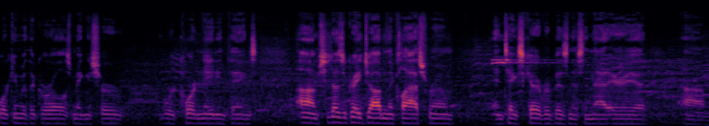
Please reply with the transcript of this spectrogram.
working with the girls, making sure we're coordinating things. Um, she does a great job in the classroom and takes care of her business in that area. Um,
